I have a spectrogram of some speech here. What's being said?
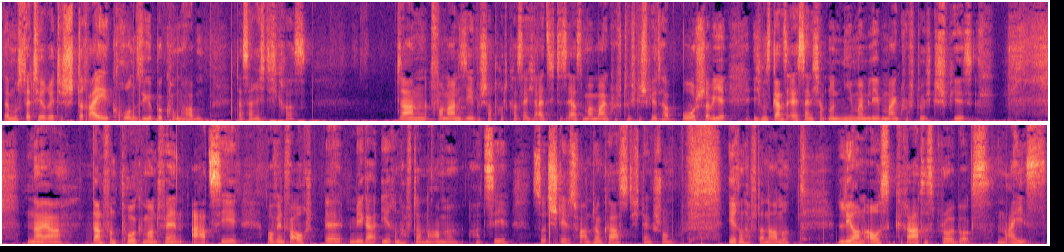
Da muss der theoretisch drei Kronsiege bekommen haben. Das ist ja richtig krass. Dann von Nanis epischer Podcast, als ich das erste Mal Minecraft durchgespielt habe. Oh, stabil. Ich muss ganz ehrlich sein, ich habe noch nie in meinem Leben Minecraft durchgespielt. Naja, dann von Pokémon-Fan AC. Auf jeden Fall auch äh, mega ehrenhafter Name. AC. So, steht es für Anton Cast? Ich denke schon. Ehrenhafter Name. Leon aus Gratis Brawlbox. Nice.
